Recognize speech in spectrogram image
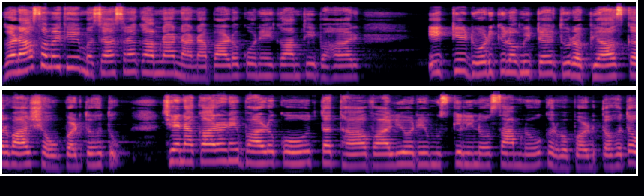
ઘણા સમયથી મસાસરા ગામના નાના બાળકોને ગામથી બહાર એકથી દોઢ કિલોમીટર દૂર અભ્યાસ કરવા જવું પડતું હતું, જેના કારણે બાળકો તથા વાલીઓને મુશ્કેલીનો સામનો કરવો પડતો હતો.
